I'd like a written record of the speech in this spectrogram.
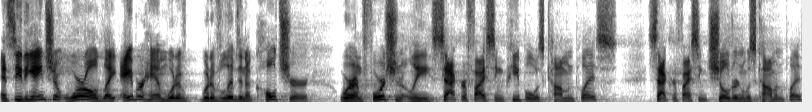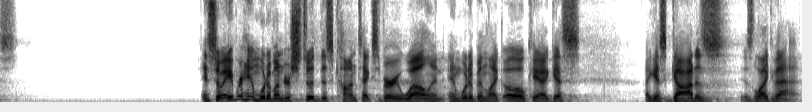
And see, the ancient world, like Abraham, would have, would have lived in a culture where unfortunately sacrificing people was commonplace, sacrificing children was commonplace. And so Abraham would have understood this context very well and, and would have been like, oh, okay, I guess, I guess God is, is like that.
